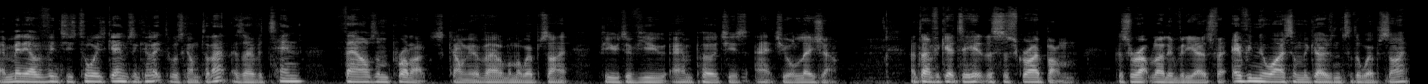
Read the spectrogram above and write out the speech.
and many other vintage toys, games, and collectibles come to that. There's over 10,000 products currently available on the website for you to view and purchase at your leisure. And don't forget to hit the subscribe button because we're uploading videos for every new item that goes into the website.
